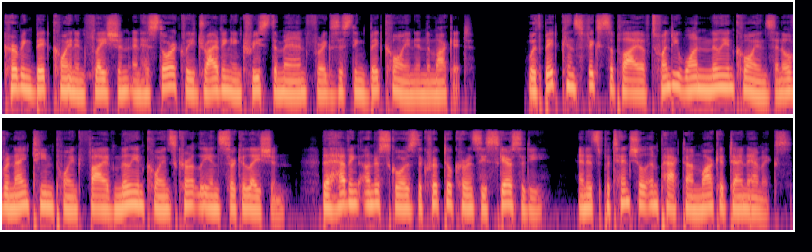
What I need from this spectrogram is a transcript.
curbing Bitcoin inflation and historically driving increased demand for existing Bitcoin in the market. With Bitcoin's fixed supply of 21 million coins and over 19.5 million coins currently in circulation, the halving underscores the cryptocurrency scarcity and its potential impact on market dynamics.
